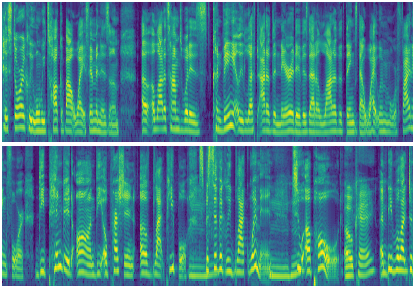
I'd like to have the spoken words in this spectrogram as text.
historically when we talk about white feminism a, a, lot of times what is conveniently left out of the narrative is that a lot of the things that white women were fighting for depended on the oppression of black people mm-hmm. specifically black women mm-hmm. to uphold okay and people like to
